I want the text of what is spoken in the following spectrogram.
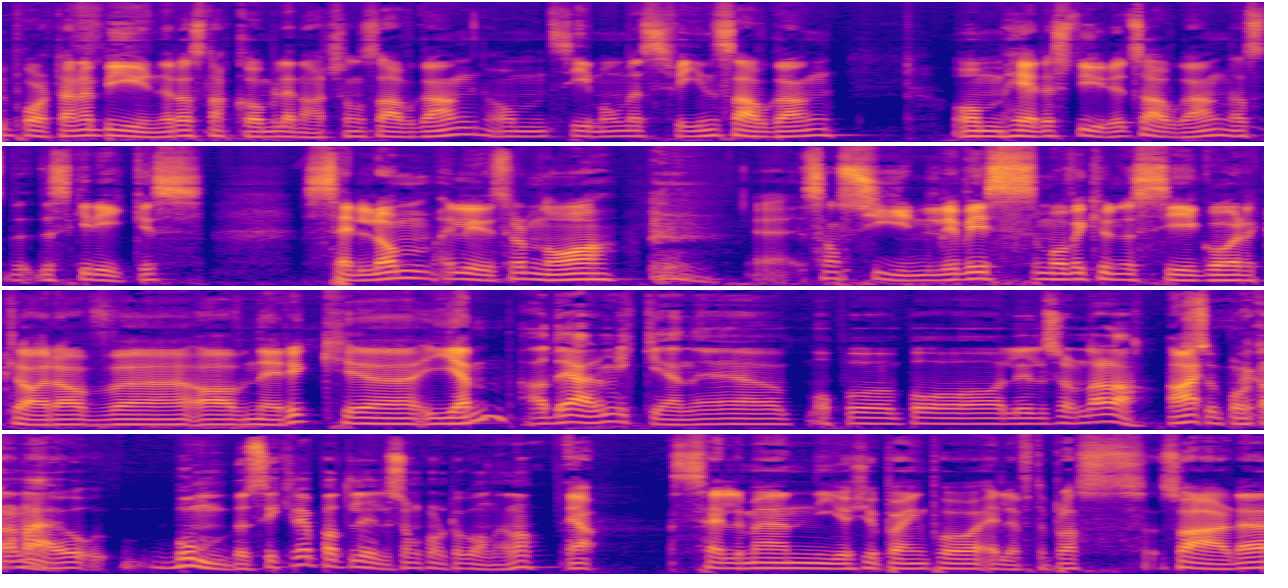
Supporterne begynner å snakke om Lennartsons avgang, om Simon Mesvins avgang, om hele styrets avgang. Altså det, det skrikes. Selv om Lillestrøm nå eh, sannsynligvis, må vi kunne si, går klar av, eh, av nedrykk eh, igjen. Ja, Det er de ikke enige oppe på Lillestrøm der, da. Nei, Supporterne er jo bombesikre på at Lillestrøm kommer til å gå ned nå. Ja. Selv med 29 poeng på 11.-plass, så er det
